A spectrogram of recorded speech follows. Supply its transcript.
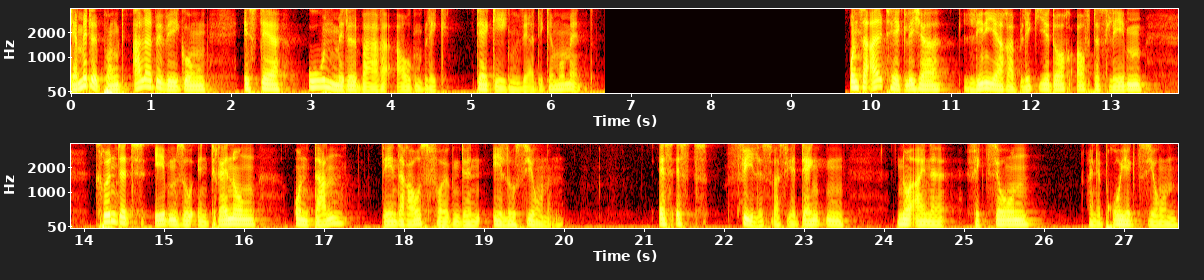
Der Mittelpunkt aller Bewegung ist der unmittelbare Augenblick, der gegenwärtige Moment. Unser alltäglicher, linearer Blick jedoch auf das Leben gründet ebenso in Trennung und dann den daraus folgenden Illusionen. Es ist vieles, was wir denken, nur eine Fiktion, eine Projektion,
